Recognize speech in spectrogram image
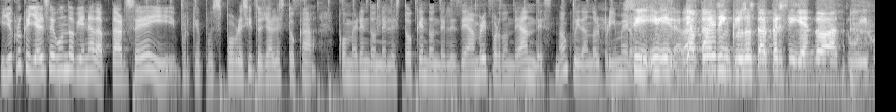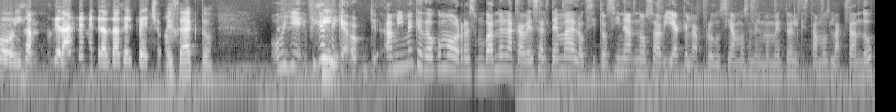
Y yo creo que ya el segundo viene a adaptarse y porque pues pobrecitos ya les toca comer en donde les toque, en donde les dé hambre y por donde andes, ¿no? Cuidando al primero. Sí, y ya puedes incluso estar persiguiendo a tu hijo o hija más grande mientras das el pecho. Exacto. Oye, fíjate que oh, a mí me quedó como resumbando en la cabeza el tema de la oxitocina. No sabía que la producíamos en el momento en el que estamos lactando,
